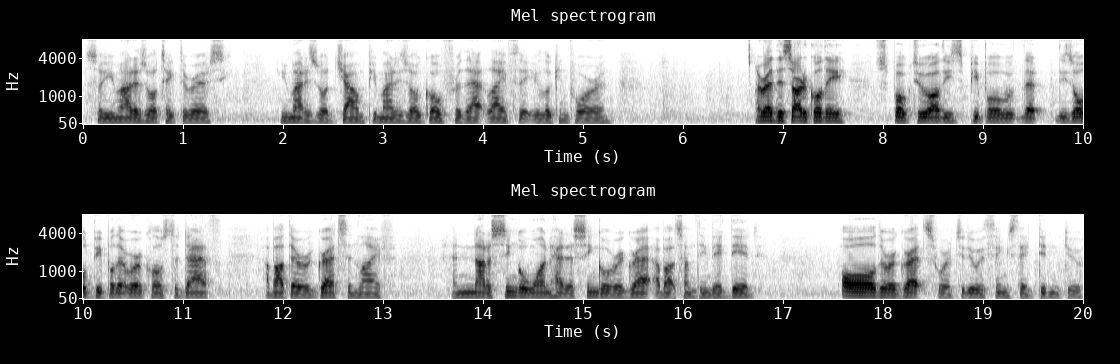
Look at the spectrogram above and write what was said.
So you might as well take the risk. You might as well jump. You might as well go for that life that you're looking for and I read this article. They spoke to all these people that these old people that were close to death about their regrets in life, and not a single one had a single regret about something they did. All the regrets were to do with things they didn't do.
